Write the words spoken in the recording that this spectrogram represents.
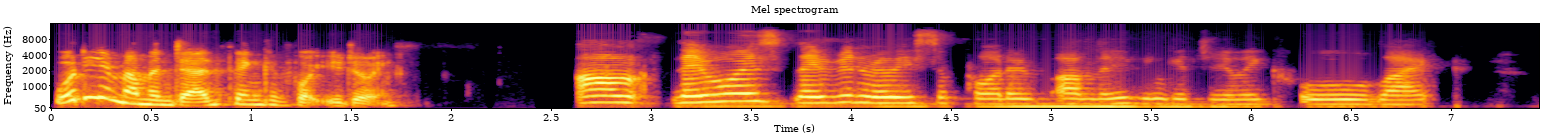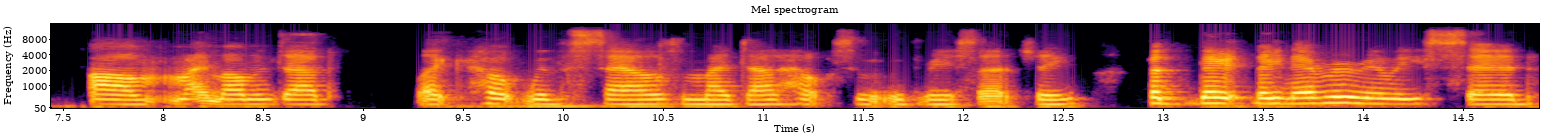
What do your mum and dad think of what you're doing? Um, they've always they've been really supportive. Um, they think it's really cool. Like, um, my mum and dad like help with sales, and my dad helps with, researching. But they they never really said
